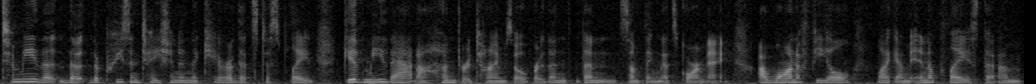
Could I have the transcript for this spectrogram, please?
To me, the, the the presentation and the care that's displayed give me that a hundred times over than than something that's gourmet. I want to feel like I'm in a place that I'm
